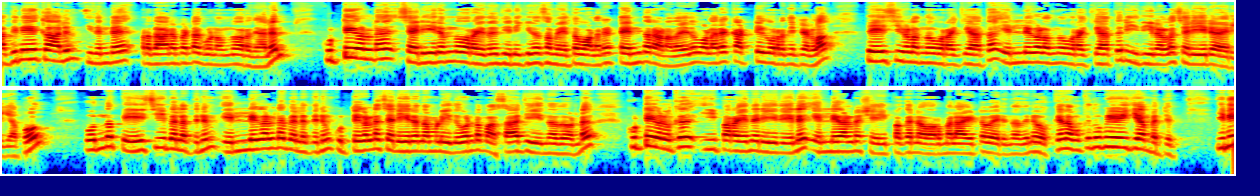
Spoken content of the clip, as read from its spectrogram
അതിനേക്കാളും ഇതിന്റെ പ്രധാനപ്പെട്ട ഗുണം എന്ന് പറഞ്ഞാൽ കുട്ടികളുടെ ശരീരം എന്ന് പറയുന്നത് ജനിക്കുന്ന സമയത്ത് വളരെ ടെൻഡറാണ് അതായത് വളരെ കട്ടി കുറഞ്ഞിട്ടുള്ള പേശികളൊന്നും ഉറയ്ക്കാത്ത എല്ലുകളൊന്നും ഉറയ്ക്കാത്ത രീതിയിലുള്ള ശരീരമായിരിക്കും. അപ്പോൾ ഒന്ന് പേശി ബലത്തിനും എല്ലുകളുടെ ബലത്തിനും കുട്ടികളുടെ ശരീരം നമ്മൾ ഇതുകൊണ്ട് മസാജ് ചെയ്യുന്നത് കൊണ്ട് കുട്ടികൾക്ക് ഈ പറയുന്ന രീതിയിൽ എല്ലുകളുടെ ഷേപ്പൊക്കെ നോർമലായിട്ട് വരുന്നതിനും ഒക്കെ നമുക്കിത് ഉപയോഗിക്കാൻ പറ്റും. ഇനി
